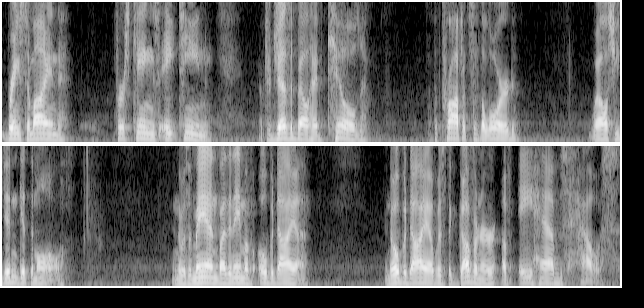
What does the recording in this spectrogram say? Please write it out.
brings to mind 1 Kings 18. After Jezebel had killed the prophets of the Lord, well, she didn't get them all. And there was a man by the name of Obadiah. And Obadiah was the governor of Ahab's house.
